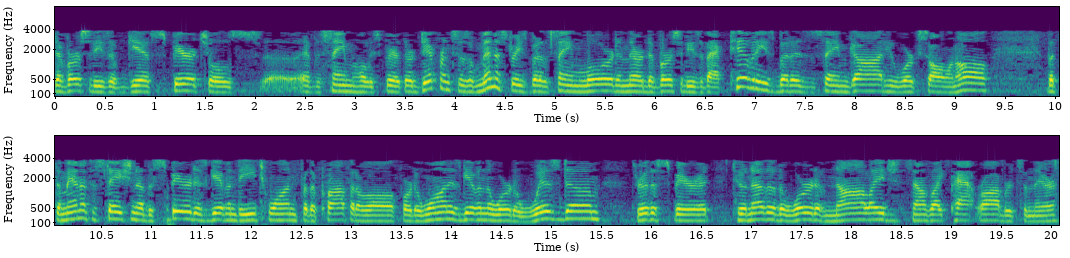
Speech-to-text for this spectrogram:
diversities of gifts, spirituals uh, have the same Holy Spirit. There are differences of ministries, but of the same Lord, and there are diversities of activities, but it is the same God who works all in all. But the manifestation of the Spirit is given to each one for the profit of all. For to one is given the word of wisdom through the Spirit, to another the word of knowledge. Sounds like Pat Robertson there.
